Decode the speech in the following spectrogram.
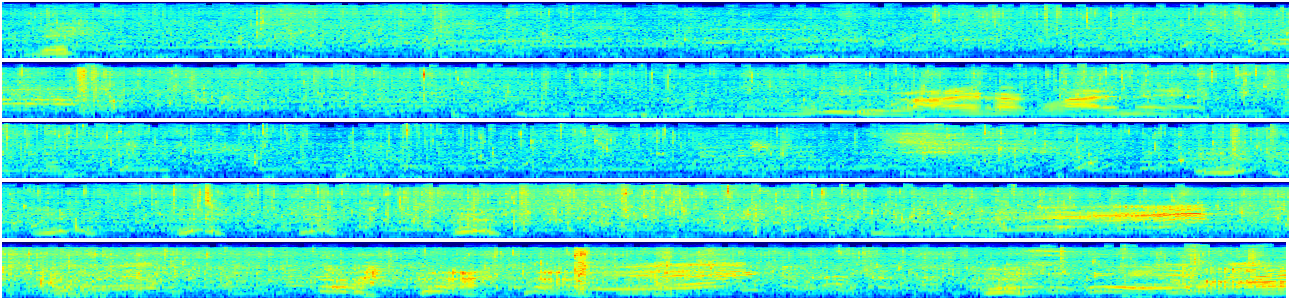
บดิโอ้ยหลายคักหลายแน่นี่ทุกคนอ๋อ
